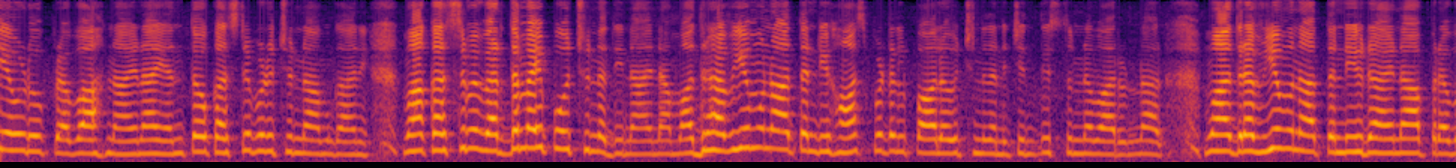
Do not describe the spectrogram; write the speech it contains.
దేవుడు ప్రభా. నాయన ఎంతో కష్టపడుచున్నాము కానీ మా కష్టమే వ్యర్థమైపోచున్నది నాయన. మా ద్రవ్యము నా తండ్రి హాస్పిటల్ పాలవుచున్నదని చింతిస్తున్న వారు ఉన్నారు మా ద్రవ్యము నా తండ్రి నాయన ప్రభ.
